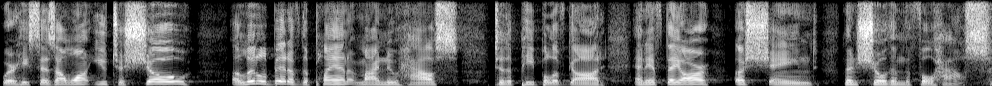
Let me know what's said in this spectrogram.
where he says, I want you to show a little bit of the plan of my new house to the people of God, and if they are ashamed, then show them the full house.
